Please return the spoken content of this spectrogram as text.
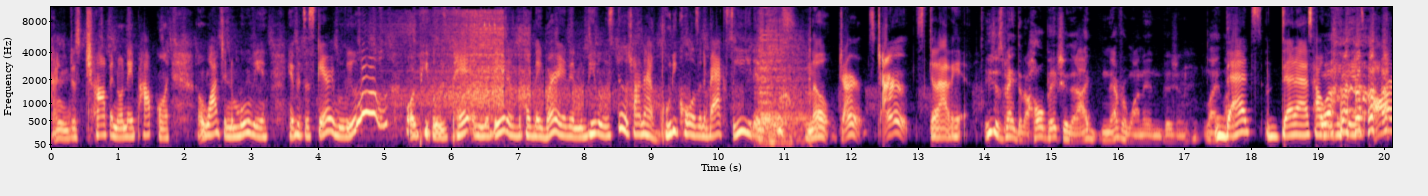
and just chomping on their popcorn and watching the movie. And if it's a scary movie, ooh, or people is petting in the theaters because they worried, and the people are still trying to have booty calls in the back seat. And no germs, germs, get out of here. You just painted a whole picture that I never want to envision. Like, like That's dead ass how movie theaters are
